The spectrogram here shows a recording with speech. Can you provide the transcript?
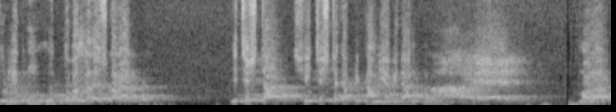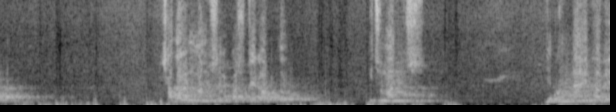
দুর্নীতি মুক্ত বাংলাদেশ করার যে চেষ্টা, সেই চেষ্টাকে আপনি কামিয়াবি দান করুন। মৌলা, সাধারণ মানুষের কষ্টের অর্থ কিছু মানুষ যে অন্যায়ভাবে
